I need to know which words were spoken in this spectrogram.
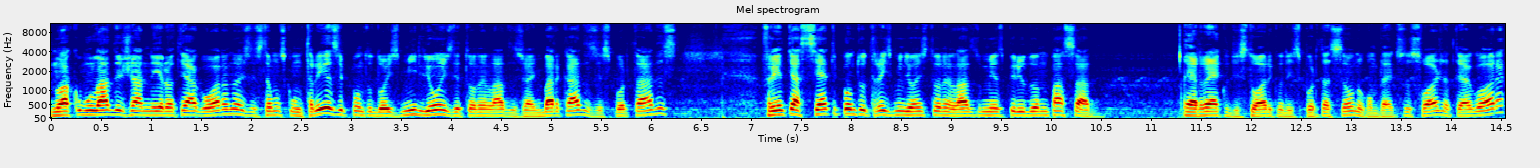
No acumulado de janeiro até agora, nós estamos com 13,2 milhões de toneladas já embarcadas, exportadas, frente a 7,3 milhões de toneladas do mesmo período do ano passado é recorde histórico de exportação no complexo soja até agora.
